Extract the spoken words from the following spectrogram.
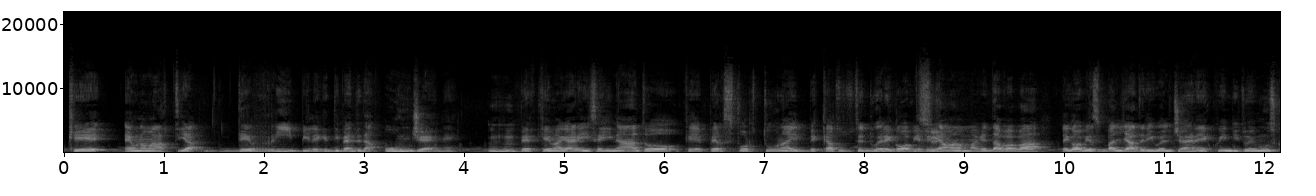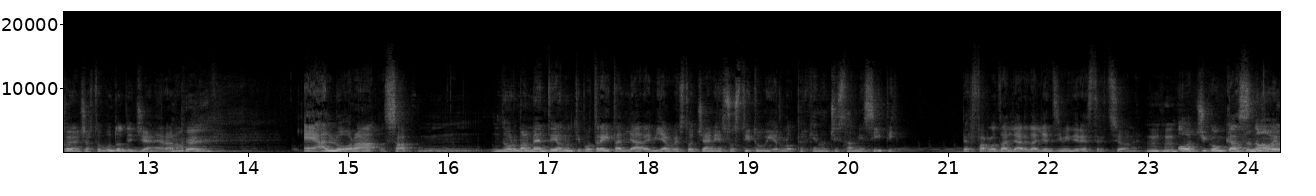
che è una malattia terribile, che dipende da un gene. Mhm. Perché magari sei nato che per sfortuna hai beccato tutte e due le copie, Sì. sia da mamma che da papà, le copie sbagliate di quel gene e quindi i tuoi muscoli a un certo punto degenerano. Ok. E allora sa- normalmente io non ti potrei tagliare via questo gene e sostituirlo perché non ci stanno i siti per farlo tagliare dagli enzimi di restrizione. Mhm. Oggi con Cas9 Cas9 posso.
